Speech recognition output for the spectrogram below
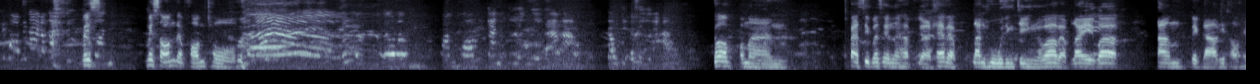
ไม่พร้อมไม่ได้แล้วค่ะไม่ไม่ซ้อมแต่พร้อมโชว์เราเราความพร้อมการเตรียมเลยนะคะเรากี่เปอร์เซ็นต์นะคะก็ประมาณ 80%นะครับเหลือแค่แบบรันทูจริง ๆ แล้วว่าแบบไล่ว่าตามเบรกดาวน์ที่เขาให้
